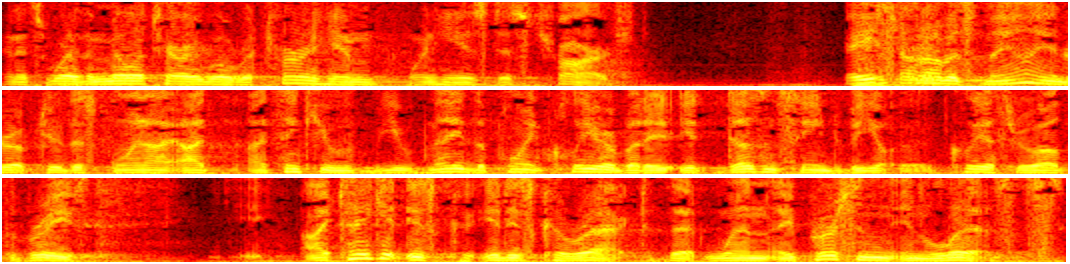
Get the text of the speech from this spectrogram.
and it's where the military will return him when he is discharged. Based Mr. Roberts, may I interrupt you at this point? I, I, I think you, you've made the point clear, but it, it doesn't seem to be uh, clear throughout the briefs. I take it is, it is correct that when a person enlists,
